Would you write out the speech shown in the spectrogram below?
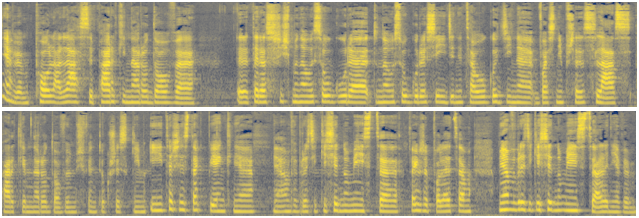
nie wiem, pola, lasy, parki narodowe, teraz szliśmy na Łysą Górę, to na Łysą Górę się idzie niecałą godzinę właśnie przez las Parkiem Narodowym Świętokrzyskim i też jest tak pięknie. Miałam wybrać jakieś jedno miejsce, także polecam. Miałam wybrać jakieś jedno miejsce, ale nie wiem.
